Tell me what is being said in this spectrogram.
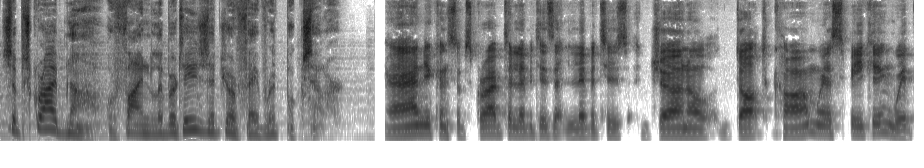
Subscribe now or find Liberties at your favorite bookseller. And you can subscribe to Liberties at libertiesjournal.com. We're speaking with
